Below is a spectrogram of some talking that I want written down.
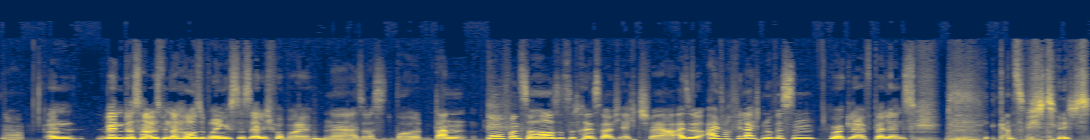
Ja. Und wenn du das alles mit nach Hause bringst, ist es ehrlich vorbei. Ne, also das, boah, dann Beruf und Zuhause zu trennen, ist, glaube ich, echt schwer. Also einfach vielleicht nur wissen, Work-Life-Balance. ganz wichtig,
